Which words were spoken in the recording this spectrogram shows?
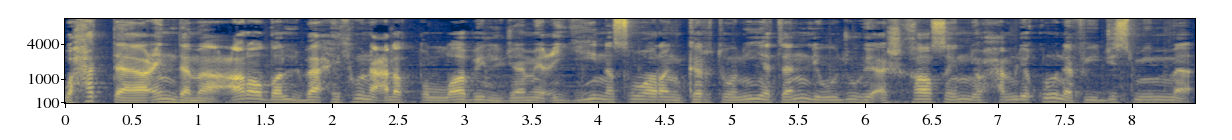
وحتى عندما عرض الباحثون على الطلاب الجامعيين صورا كرتونية لوجوه أشخاص يحملقون في جسم ما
